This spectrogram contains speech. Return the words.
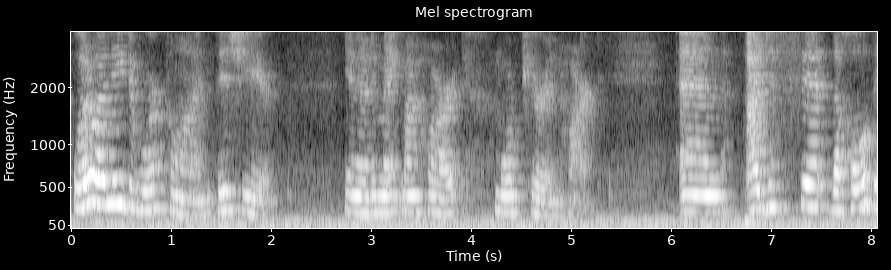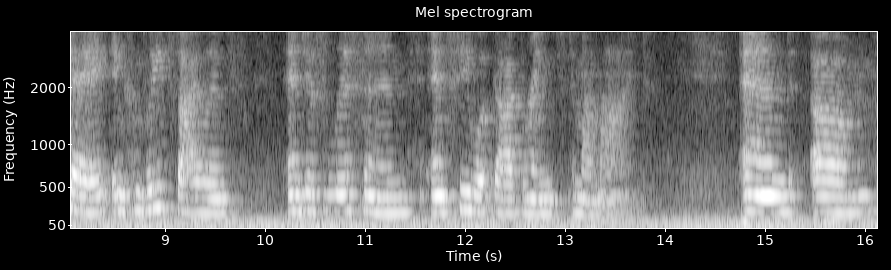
what do I need to work on this year? You know, to make my heart more pure in heart. And I just sit the whole day in complete silence and just listen and see what God brings to my mind. And um,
